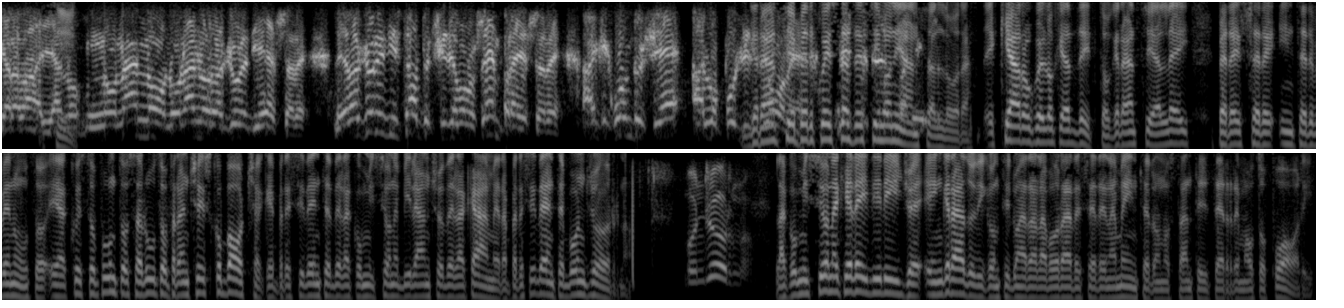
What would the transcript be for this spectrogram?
Caravaglia, sì. no, non, hanno, non, hanno, ragione di essere. Le ragioni di Stato ci devono sempre essere, anche quando si è all'opposizione. Grazie per questa testimonianza allora. È chiaro quello che ha detto, grazie a lei per essere intervenuto. E a questo punto saluto Francesco Boccia, che è Presidente della Commissione Bilancio della Camera. Presidente, buongiorno. La commissione che lei dirige è in grado di continuare a lavorare serenamente nonostante il terremoto fuori?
